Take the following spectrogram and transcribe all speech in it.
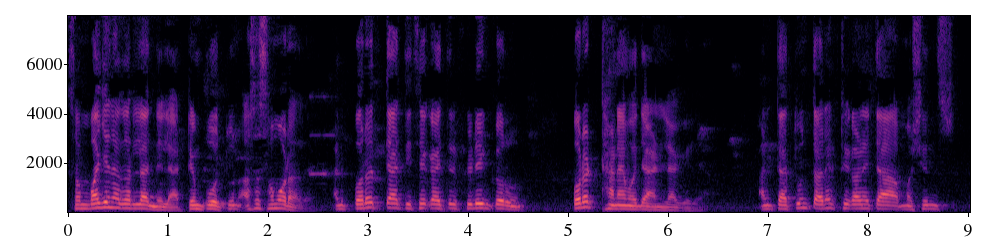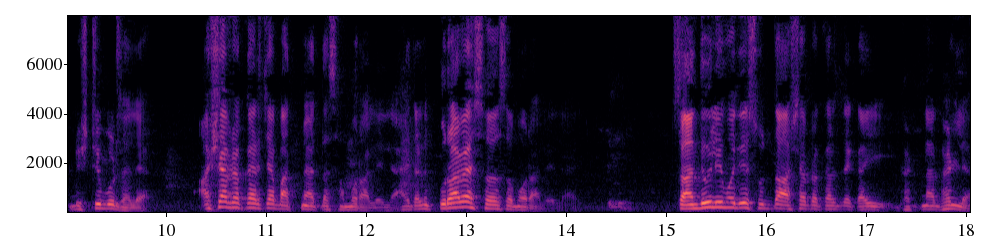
संभाजीनगरला नेल्या टेम्पोतून असं समोर आलं. आणि परत त्या तिथे काहीतरी फिडिंग करून परत ठाण्यामध्ये आणल्या गेल्या. आणि त्यातून तर अनेक ठिकाणी त्या मशीन्स डिस्ट्रीब्यूट झाल्या. अशा प्रकारच्या बातम्या आता समोर आलेल्या आहेत आणि पुराव्यासह समोर आलेल्या आहेत. चांदिवलीमध्ये सुद्धा अशा प्रकारच्या काही घटना घडल्या.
